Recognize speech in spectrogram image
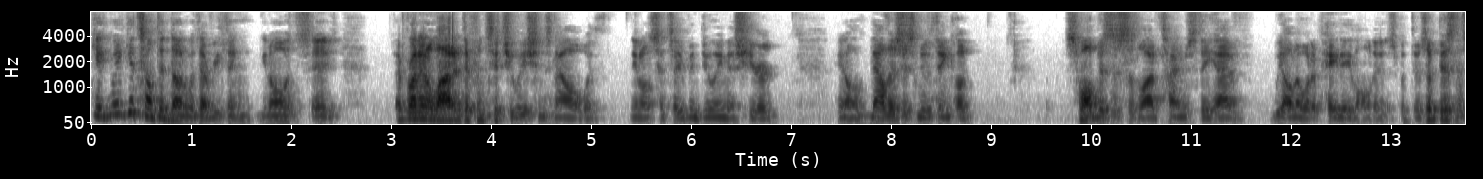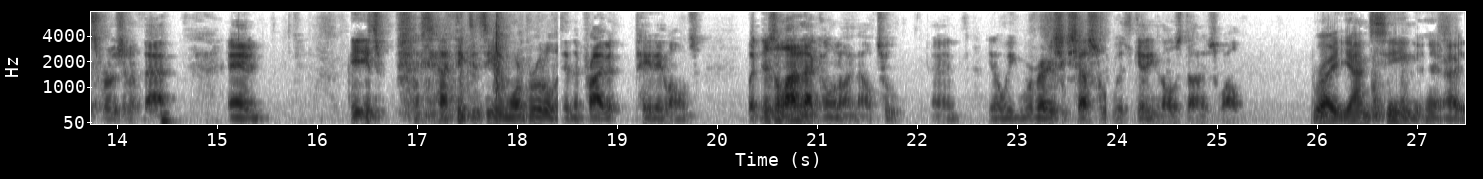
get, we get something done with everything. You know, it's, uh, I've run in a lot of different situations now with, you know, since I've been doing this here. You know, now there's this new thing called small businesses. A lot of times they have, we all know what a payday loan is, but there's a business version of that. And it's, I think it's even more brutal than the private payday loans. But there's a lot of that going on now too. And, you know, we were very successful with getting those done as well. Right. Yeah. I'm seeing a,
